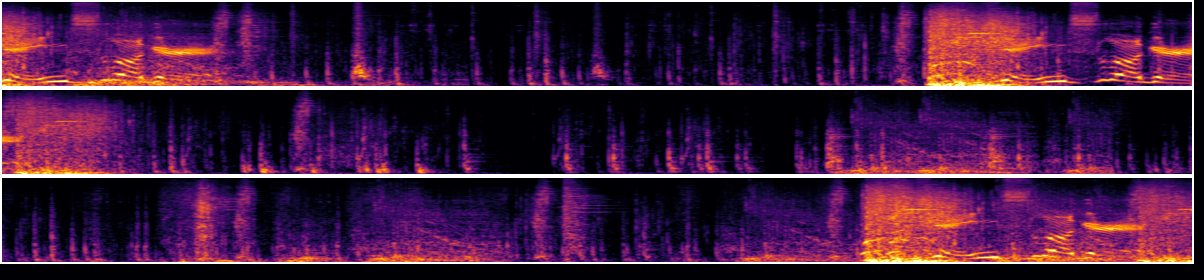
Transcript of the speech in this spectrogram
Chain Slugger! Chain Slugger! Slugger!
